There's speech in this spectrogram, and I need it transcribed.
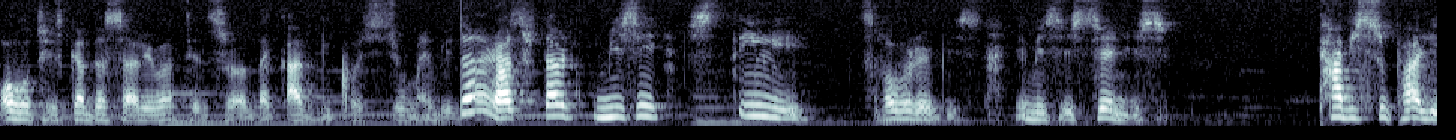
ყოველთვის გადასარევად ეცრა და კარგი კოსტიუმები და რაც ვთქვათ მისი სტილი ცხოვრების იმისი სცენის თავისუფალი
